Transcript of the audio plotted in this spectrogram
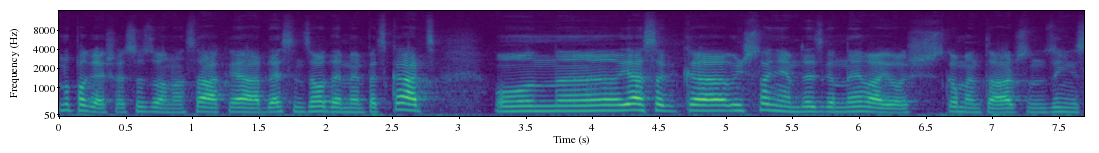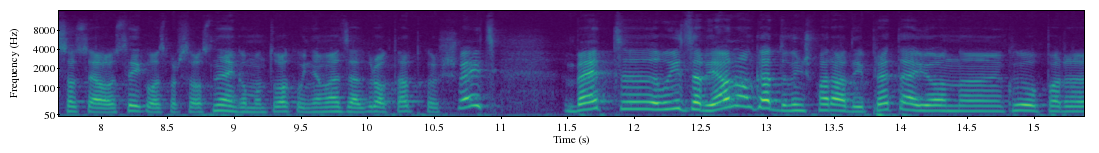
nu, pagājušajā sezonā sāka jā, ar desmit zaudējumiem pēc kārtas. Un, uh, jāsaka, ka viņš saņēma diezgan nevājošus komentārus un ziņas sociālajos tīklos par savu sniegumu un to, ka viņam vajadzētu braukt atpakaļ uz Šveici. Bet uh, līdz ar jauno gadu viņš parādīja pretējo un uh, kļuva par, uh,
